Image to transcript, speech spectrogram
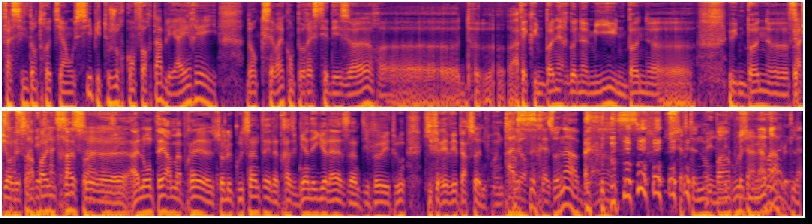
faciles d'entretien aussi, puis toujours confortables et aérés. Donc c'est vrai qu'on peut rester des heures euh, de- avec une bonne ergonomie, une bonne euh, une bonne euh, Et puis façon on ne laissera pas une trace euh, à long terme après euh, sur le coussin, la trace bien dégueulasse un petit peu et tout, qui fait rêver personne. Une trace Alors- raisonnable. hein. Certainement Mais pas un peu un lavable.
